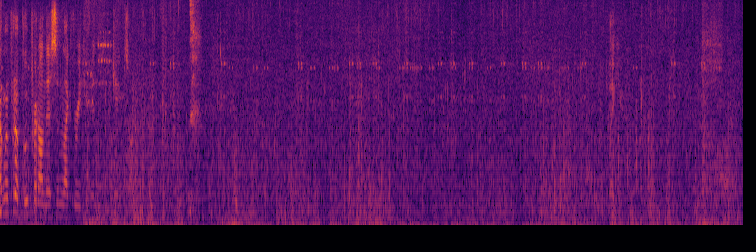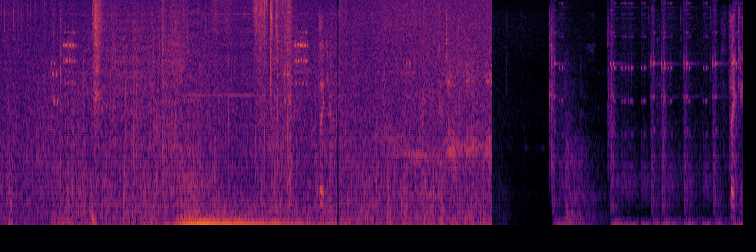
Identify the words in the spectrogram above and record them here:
I'm gonna put a blueprint on this in like three in kings on it. Thank you. Thank you.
